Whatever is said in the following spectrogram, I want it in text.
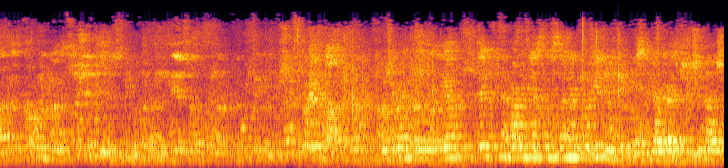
Ale, ale, ale co się dzieje z tym? Nie jest to wszystko jest na Proszę Państwa, ja Panu nie jestem w stanie powiedzieć jaka jest przyczyna, że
